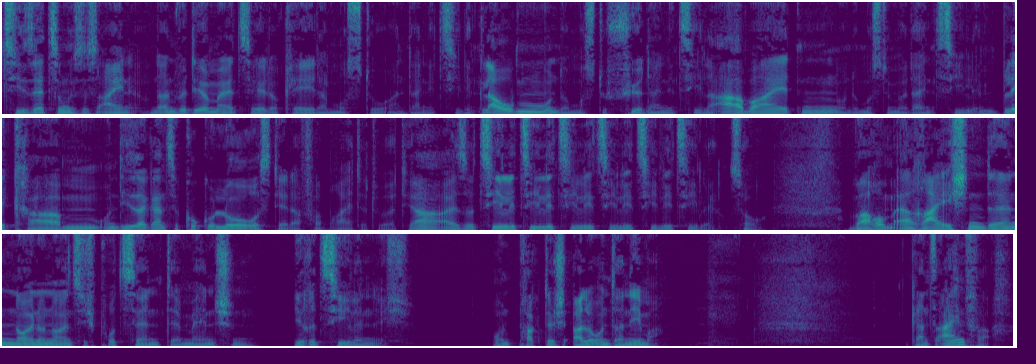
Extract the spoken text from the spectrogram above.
Zielsetzung ist das eine. Und dann wird dir immer erzählt, okay, dann musst du an deine Ziele glauben und dann musst du für deine Ziele arbeiten und du musst immer dein Ziel im Blick haben und dieser ganze Kokolorus, der da verbreitet wird. Ja, also Ziele, Ziele, Ziele, Ziele, Ziele, Ziele. So. Warum erreichen denn 99 Prozent der Menschen ihre Ziele nicht? Und praktisch alle Unternehmer. Ganz einfach.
